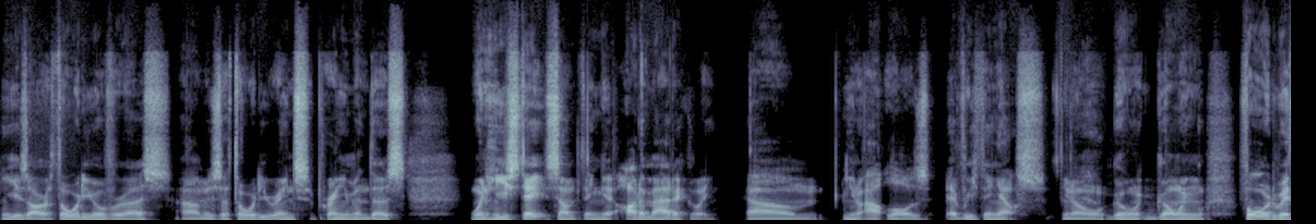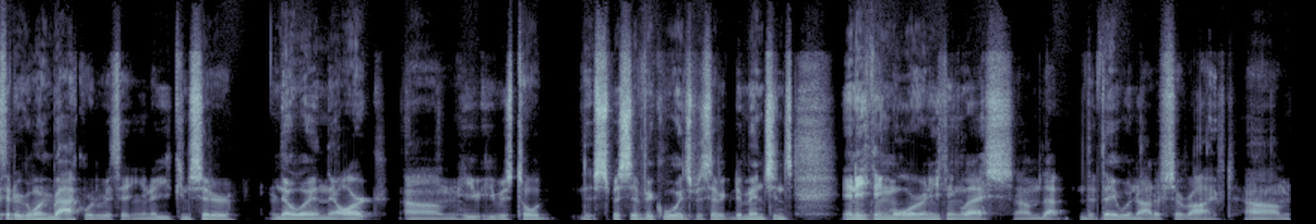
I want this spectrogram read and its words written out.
He is our authority over us. Um, his authority reigns supreme. And thus, when he states something, it automatically, um, you know, outlaws everything else. You know, Yeah. going going forward with it or going backward with it. You know, you consider Noah in the ark. Um, he he was told specific wood, specific dimensions, anything more, anything less, um, that that they would not have survived. Um,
